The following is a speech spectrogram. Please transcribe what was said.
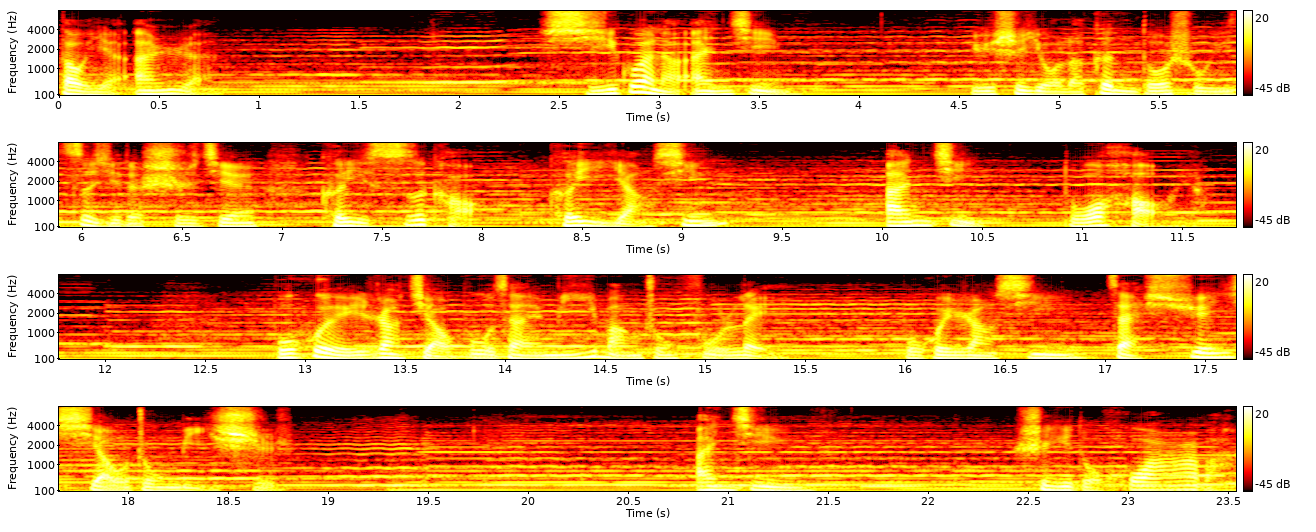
倒也安然。习惯了安静，于是有了更多属于自己的时间，可以思考，可以养心。安静多好呀！不会让脚步在迷茫中负累，不会让心在喧嚣中迷失。安静是一朵花吧，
